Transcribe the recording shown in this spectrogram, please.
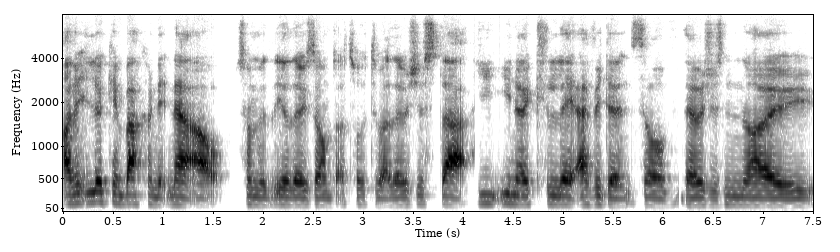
I mean, looking back on it now, some of the other examples I talked about, there was just that, you, you know, clear evidence of there was just no,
